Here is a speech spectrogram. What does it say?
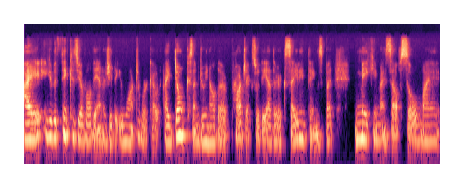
I you would think because you have all the energy that you want to work out. I don't because I'm doing all the projects or the other exciting things, but making myself so my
